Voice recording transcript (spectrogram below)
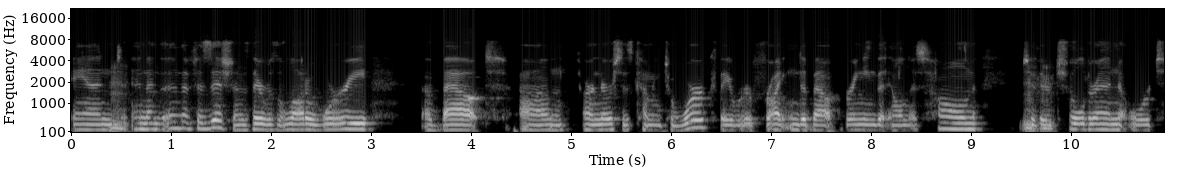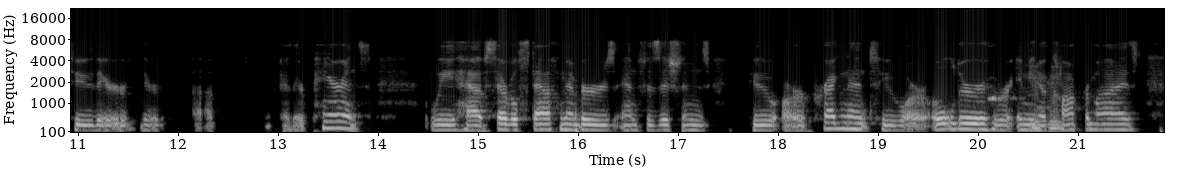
and mm. and, and the physicians. There was a lot of worry about um, our nurses coming to work. They were frightened about bringing the illness home to mm-hmm. their children or to their their uh, their parents. We have several staff members and physicians who are pregnant, who are older, who are mm-hmm. immunocompromised. Mm-hmm.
